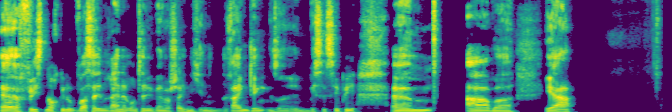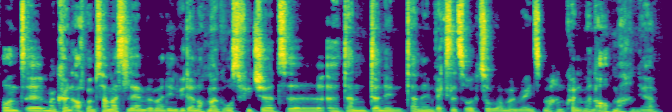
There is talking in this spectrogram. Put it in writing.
äh, äh, fließt noch genug Wasser den Rhein herunter, die werden wahrscheinlich nicht in den Rhein denken, sondern in Mississippi. Ähm, aber ja, und äh, man könnte auch beim SummerSlam, wenn man den wieder nochmal groß featured, äh, äh, dann, dann, den, dann den Wechsel zurück zu Roman Reigns machen, könnte man auch machen, ja.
